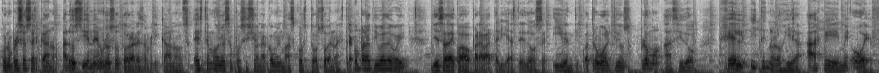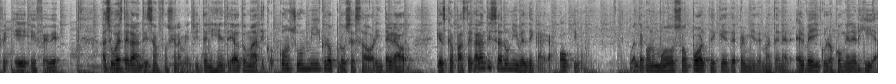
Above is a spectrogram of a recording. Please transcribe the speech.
Con un precio cercano a los 100 euros o dólares americanos, este modelo se posiciona como el más costoso de nuestra comparativa de hoy y es adecuado para baterías de 12 y 24 voltios, plomo ácido, gel y tecnología AGM o FEFB. A su vez te garantizan funcionamiento inteligente y automático con su microprocesador integrado que es capaz de garantizar un nivel de carga óptimo. Cuenta con un modo soporte que te permite mantener el vehículo con energía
